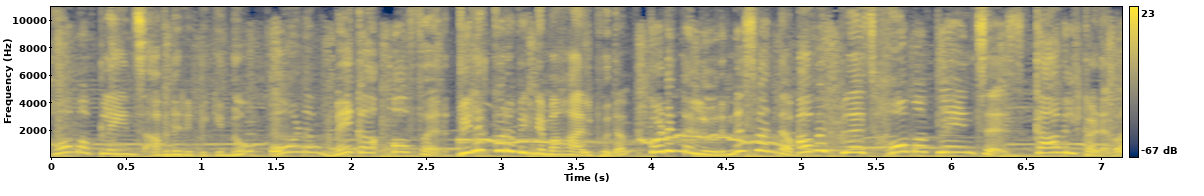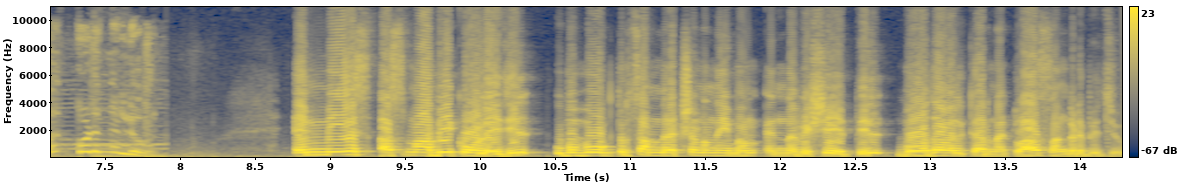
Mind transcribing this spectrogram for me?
ഹോം അപ്ലയൻസ് അവതരിപ്പിക്കുന്നു. ഓണം മെഗാ ഓഫർ വിലക്കുറവിന്റെ മഹാത്ഭുതം കൊടുങ്ങല്ലൂരിന് സ്വന്തം. അവർ plus home appliances Kavalkadavu Kodungallur. M E S Asmabi കോളേജിൽ ഉപഭോക്തൃ സംരക്ഷണ നിയമം എന്ന വിഷയത്തിൽ ബോധവൽക്കരണ ക്ലാസ് സംഘടിപ്പിച്ചു.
